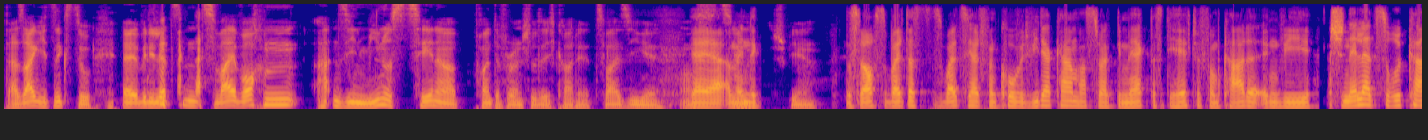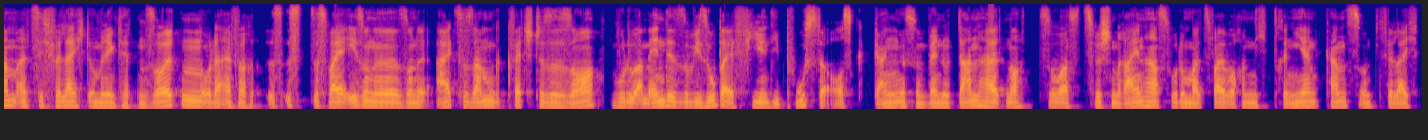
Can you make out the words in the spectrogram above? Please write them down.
Da sage ich jetzt nichts zu. Äh, über die letzten zwei Wochen hatten sie ein minus 10er Point Differential, sehe ich gerade. Zwei Siege aus ja, ja, am Ende Spielen. Das war auch, sobald das, sobald sie halt von Covid wiederkam, hast du halt gemerkt, dass die Hälfte vom Kader irgendwie schneller zurückkam, als sich vielleicht unbedingt hätten sollten. Oder einfach, es ist, das war ja eh so eine, so eine arg zusammengequetschte Saison, wo du am Ende sowieso bei vielen die Puste ausgegangen ist. Und wenn du dann halt noch sowas zwischen rein hast, wo du mal zwei Wochen nicht trainieren kannst und vielleicht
